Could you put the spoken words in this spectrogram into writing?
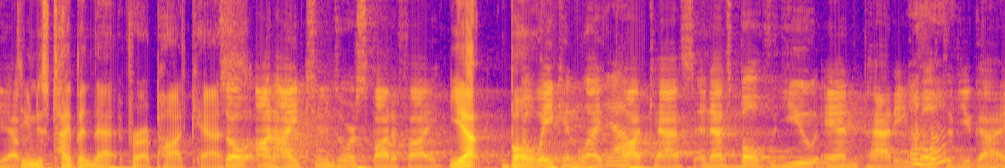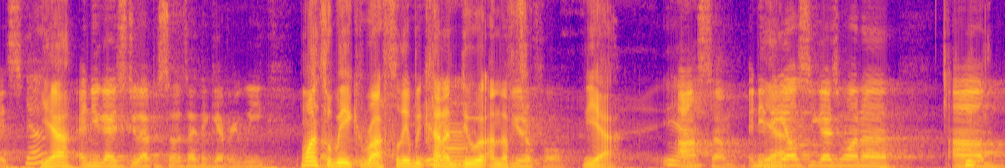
Yep. So you can just type in that for our podcast. so on iTunes or Spotify, yep, both. Awaken Life Yeah. podcast, and that's both you and Pattie, both of you guys. Yeah. Yeah. And you guys do episodes, I think, every week. Once a week, roughly. We kind of do it on the. f- Beautiful. yeah. Yeah. Awesome. Anything Yeah. else you guys want to? Um,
